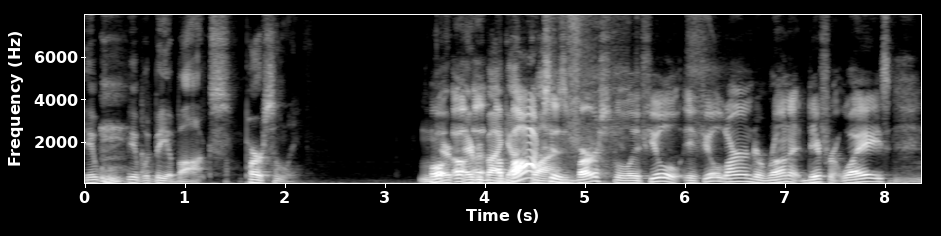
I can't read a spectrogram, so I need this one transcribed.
it it would be a box personally. Well, Ev- a- a- a, got box quiet. is versatile if you'll if you'll learn to run it different ways. Mm-hmm.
